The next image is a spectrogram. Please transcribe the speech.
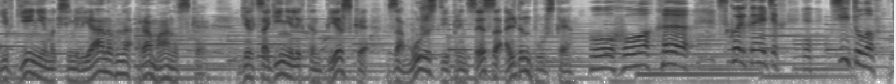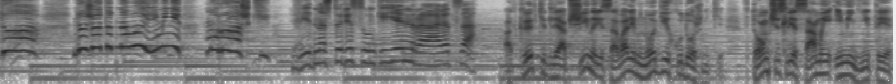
Евгения Максимилиановна Романовская Герцогиня Лехтенбергская В замужестве принцесса Альденбургская. Ого, сколько этих э, титулов! Да, даже от одного имени мурашки Видно, что рисунки ей нравятся. Открытки для общины рисовали многие художники В том числе самые именитые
